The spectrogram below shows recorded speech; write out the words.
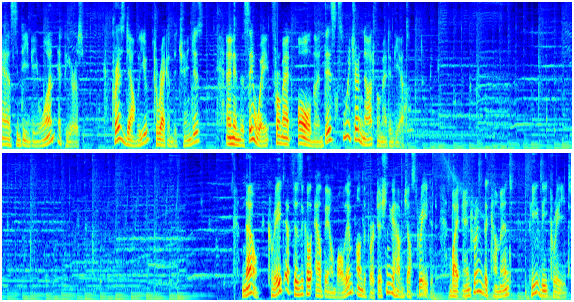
SDB1 appears. Press W to record the changes, and in the same way format all the disks which are not formatted yet. Now, create a physical LVM volume on the partition you have just created by entering the command pvcreate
